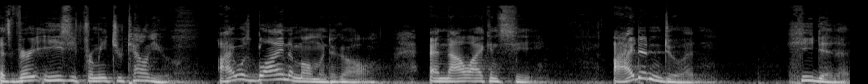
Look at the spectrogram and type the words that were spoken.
It's very easy for me to tell you. I was blind a moment ago, and now I can see. I didn't do it, He did it.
